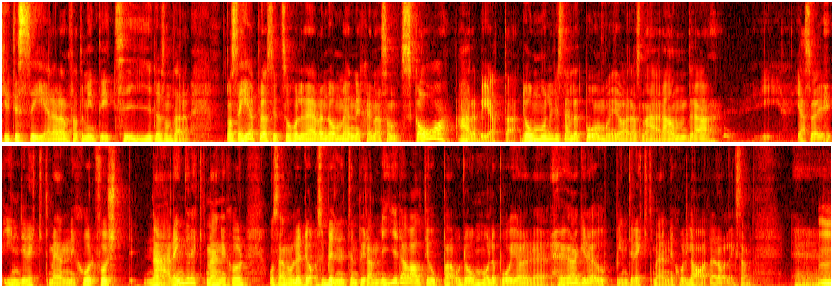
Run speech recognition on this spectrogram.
kritiserar dem för att de inte är i tid och sånt där. Och så helt plötsligt så håller även de människorna som ska arbeta, de håller istället på med att göra såna här andra alltså indirekt människor. Först nära indirekt människor och sen håller de, så blir det en liten pyramid av alltihopa och de håller på att göra högre upp indirekt människor glada då liksom. Eh,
